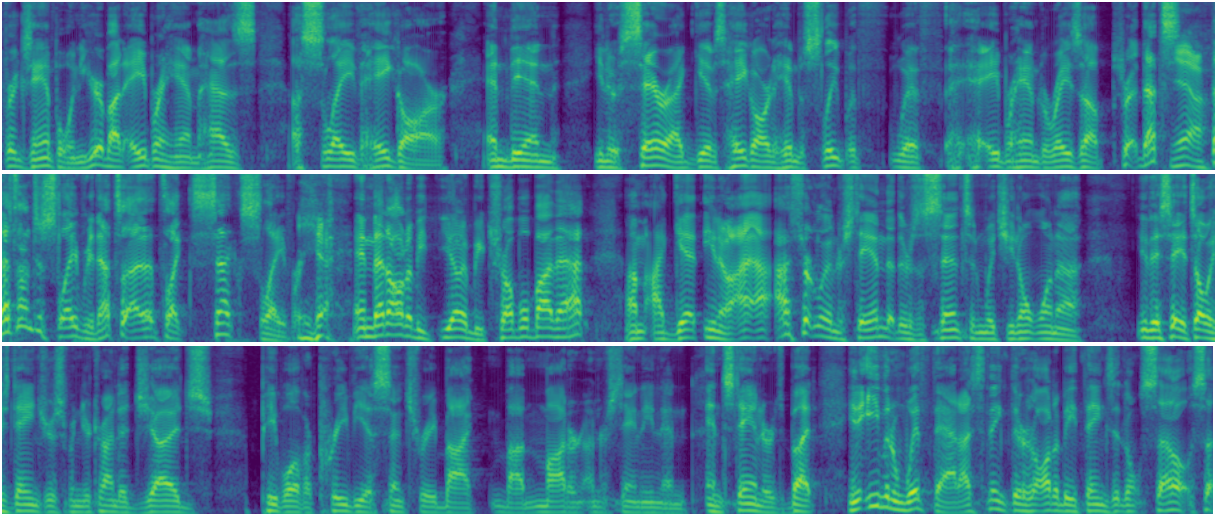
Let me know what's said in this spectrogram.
For example, when you hear about Abraham has a slave Hagar, and then you know Sarah gives Hagar to him to sleep with with Abraham to raise up. That's Yeah. that's not just slavery. That's uh, that's like sex slavery. Yeah. And that ought to be you ought to be troubled by that. Um, I get you know I, I certainly understand that there's a sense in which you don't want to. You know, they say it's always dangerous when you're trying to judge people of a previous century by by modern understanding and, and standards. But you know, even with that, I think there ought to be things that don't sell. So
